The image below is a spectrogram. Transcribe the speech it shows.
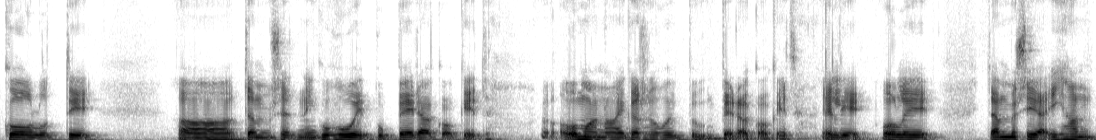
koulutti tämmöiset niin huippupedagogit, oman aikansa huippupedagogit. Eli oli tämmöisiä ihan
